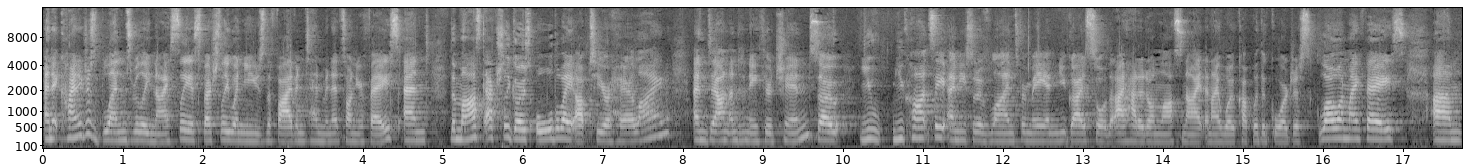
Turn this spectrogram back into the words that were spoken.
And it kind of just blends really nicely, especially when you use the five and 10 minutes on your face. And the mask actually goes all the way up to your hairline and down underneath your chin. So you, you can't see any sort of lines for me. And you guys saw that I had it on last night and I woke up with a gorgeous glow on my face. Um,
